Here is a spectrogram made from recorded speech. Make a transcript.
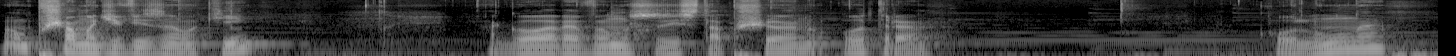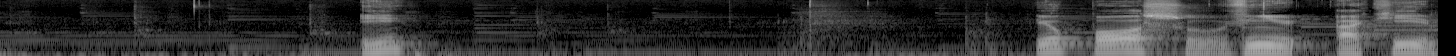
vamos puxar uma divisão aqui. Agora vamos estar puxando outra coluna. E eu posso vir aqui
